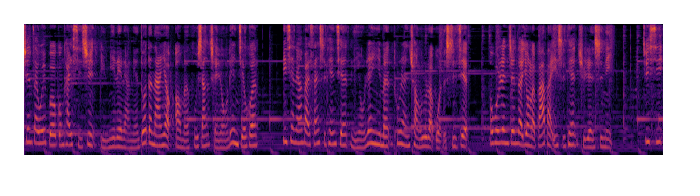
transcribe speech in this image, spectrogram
轩在微博公开喜讯，与蜜恋两年多的男友澳门富商陈荣炼结婚。一千两百三十天前，你用任意门突然闯入了我的世界，我不认真的用了八百一十天去认识你。据悉，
